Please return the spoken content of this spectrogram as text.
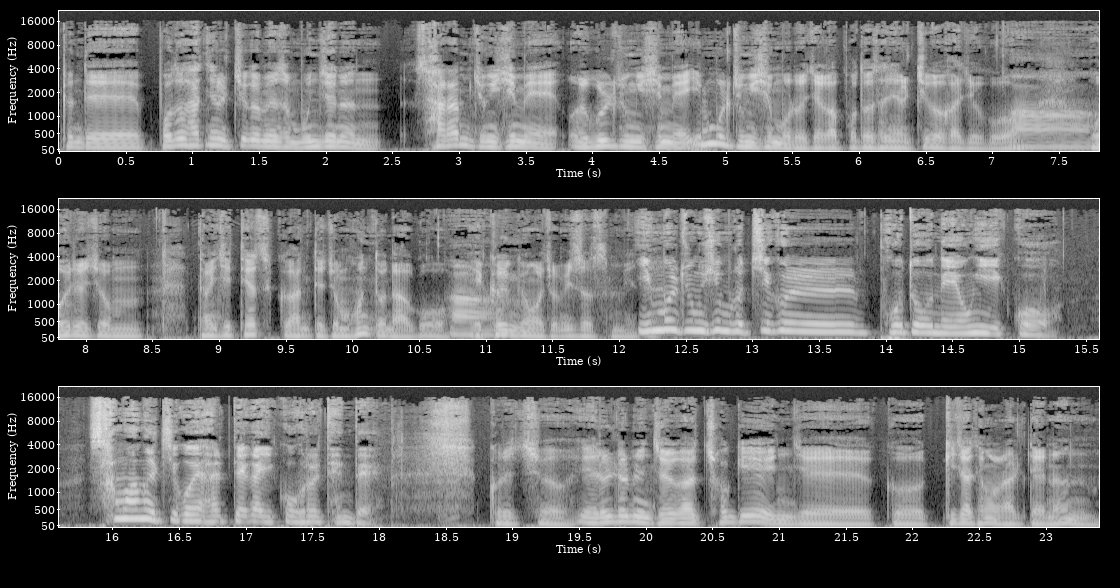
근데 보도 사진을 찍으면서 문제는 사람 중심의 얼굴 중심의 인물 중심으로 제가 보도 사진을 찍어가지고 아. 오히려 좀 당시 데스크한테 좀 혼도 나고 아. 예, 그런 경우가 좀 있었습니다. 인물 중심으로 찍을 보도 내용이 있고 상황을 찍어야 할 때가 있고 그럴 텐데. 그렇죠. 예를 들면 제가 초기에 이제 그 기자 생활할 때는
